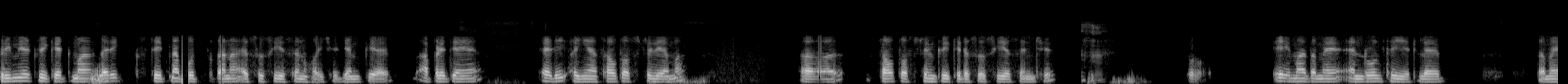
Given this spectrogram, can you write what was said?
premier ક્રિકેટમાં દરેક સ્ટેટના પોતપોતાના એસોસિએશન હોય છે. જેમ કે આપણે ત્યાં એડી અહીંયા સાઉથ ઓસ્ટ્રેલિયામાં સાઉથ ઓસ્ટ્રેલિયન ક્રિકેટ એસોસિએશન છે. તો એમાં તમે એનરોલ થઈ એટલે તમે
